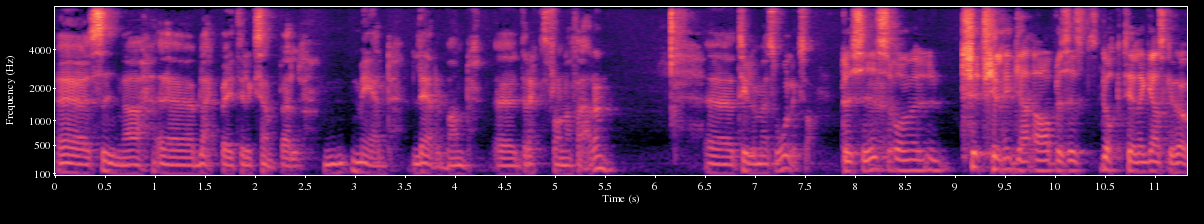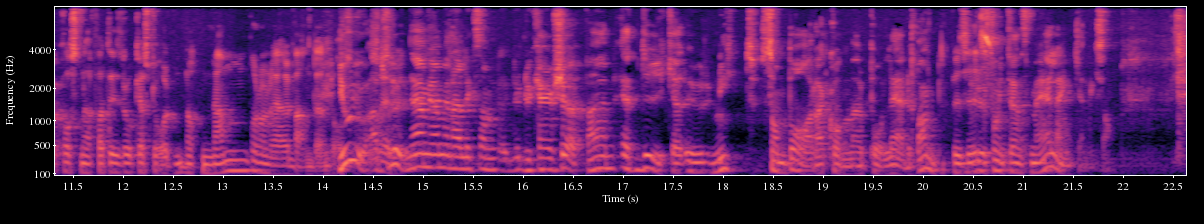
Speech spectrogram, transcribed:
eh, sina eh, Black Bay till exempel med läderband eh, direkt från affären. Eh, till och med så liksom. Precis, och till, en, ja, precis, dock till en ganska hög kostnad för att det råkar stå något namn på de där banden. Då. Jo, jo absolut. Nej, men jag menar liksom, du, du kan ju köpa en, ett dykarur nytt som bara kommer på läderband. Precis. Du får inte ens med länken liksom.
